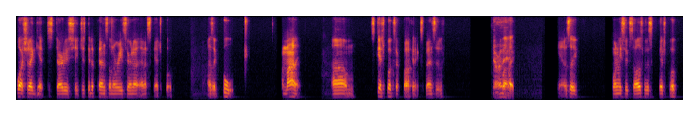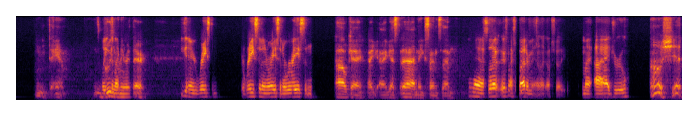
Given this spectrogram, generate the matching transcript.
what should I get to start? Is shit? Just get a pencil and eraser and a, and a sketchbook." I was like, "Cool, I'm on it." Um, sketchbooks are fucking expensive. Are they? yeah, it was like twenty six dollars for the sketchbook. Mm, damn. It's well, money like, right there. You can erase, erase it and erase and erase and. Oh, okay, I, I guess that makes sense then. Yeah, so that, there's my Spider Man. Like I'll show you. My eye drew. Oh shit.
